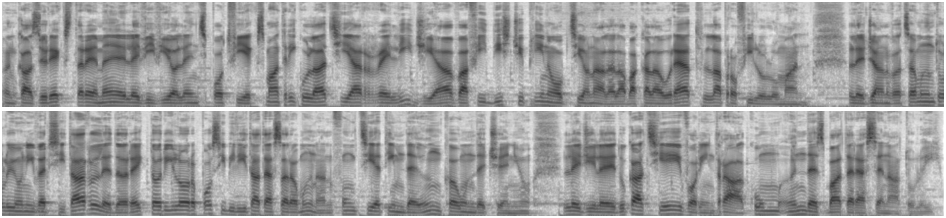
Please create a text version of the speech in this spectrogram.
În cazuri extreme, elevii violenți pot fi exmatriculați, iar religia va fi disciplină opțională la bacalaureat la profilul uman. Legea învățământului universitar le dă rectorilor posibilitatea să rămână în funcție timp de încă un deceniu. Legile educației vor intra acum în dezbaterea Senatului.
